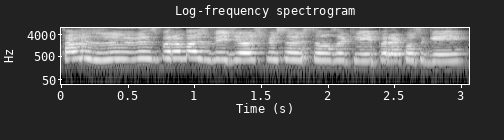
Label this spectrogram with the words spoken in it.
Fala, bem-vindos para mais um vídeo. Hoje, pessoal, estamos aqui para conseguir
